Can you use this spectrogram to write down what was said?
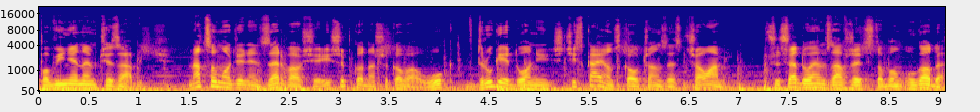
Powinienem cię zabić. Na co młodzieniec zerwał się i szybko naszykował łuk, w drugiej dłoni ściskając kołczan ze strzałami. Przyszedłem zawrzeć z tobą ugodę,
